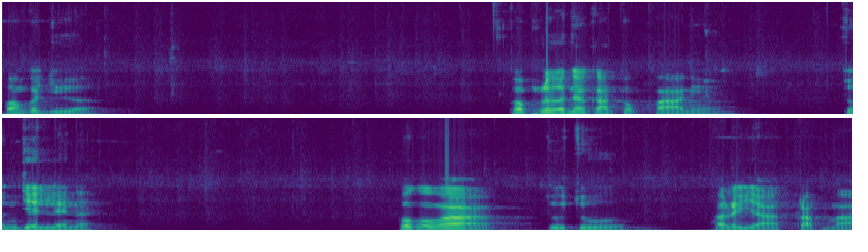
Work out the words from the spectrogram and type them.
พร้อมกับเหยื่อ ก็เพลินในการตกปลาเนี่ยจนเย็นเลยนะบอกว่าจู่ๆภรรยากลับมา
